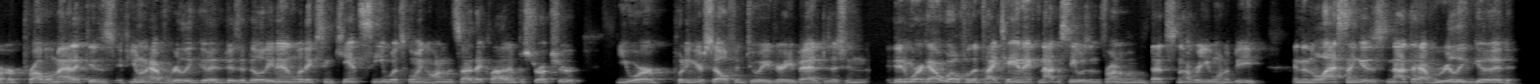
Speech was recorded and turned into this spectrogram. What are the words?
are problematic is if you don't have really good visibility and analytics and can't see what's going on inside that cloud infrastructure, you are putting yourself into a very bad position. It didn't work out well for the Titanic not to see what's in front of them. That's not where you want to be. And then the last thing is not to have really good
